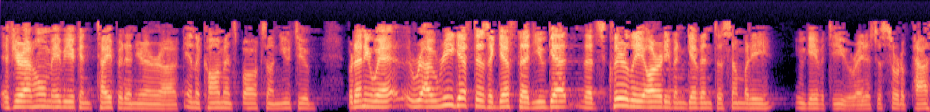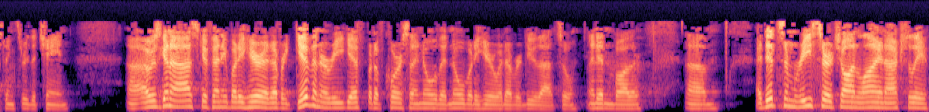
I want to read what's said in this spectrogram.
if you're at home, maybe you can type it in your uh, in the comments box on YouTube. But anyway, a regift is a gift that you get that's clearly already been given to somebody who gave it to you, right? It's just sort of passing through the chain. Uh, I was going to ask if anybody here had ever given a regift, but of course I know that nobody here would ever do that, so I didn't bother. Um, I did some research online actually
